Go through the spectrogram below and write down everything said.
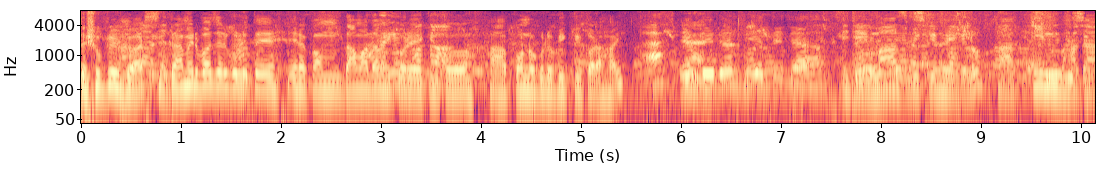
তো সুপ্রিয় ভিউয়ার্স গ্রামের বাজারগুলোতে এরকম দামাদামি করে কিন্তু পণ্যগুলো বিক্রি করা হয়। এই যে মাছ বিক্রি হয়ে গেল তিন ভাগা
